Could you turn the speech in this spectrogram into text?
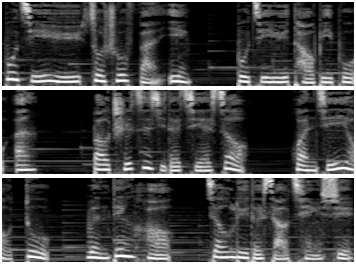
不急于做出反应。不急于逃避不安，保持自己的节奏，缓急有度，稳定好焦虑的小情绪，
